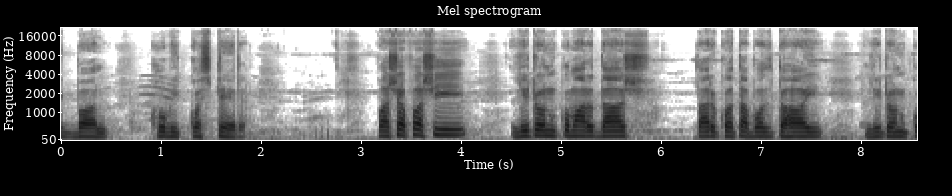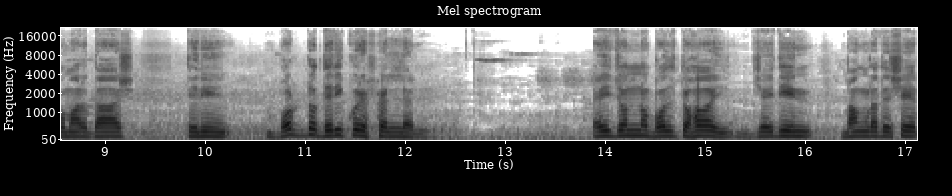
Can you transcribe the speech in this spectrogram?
ইকবাল খুবই কষ্টের। পাশাপাশি লিটন কুমার দাস, তার কথা বলতে হয়। লিটন কুমার দাস, তিনি বড্ড দেরি করে ফেললেন। এই জন্য বলতে হয়, যেই দিন বাংলাদেশের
